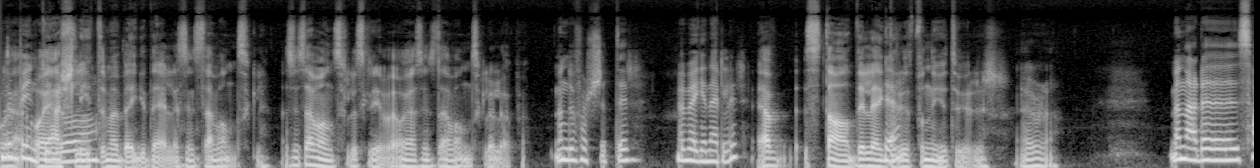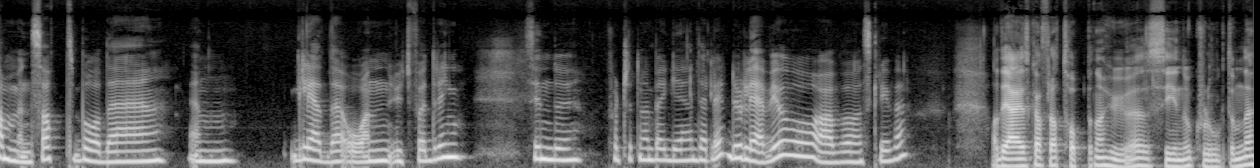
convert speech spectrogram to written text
og, jeg, og jeg sliter med begge deler. Jeg syns det er vanskelig. Jeg syns det er vanskelig å skrive, og jeg syns det er vanskelig å løpe. Men du fortsetter med begge deler? Jeg stadig legger Ja. ut på nye turer. Jeg gjør det. Men er det sammensatt både en glede og en utfordring, siden du fortsetter med begge deler? Du lever jo av å skrive. At jeg skal fra toppen av huet si noe klokt om det,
